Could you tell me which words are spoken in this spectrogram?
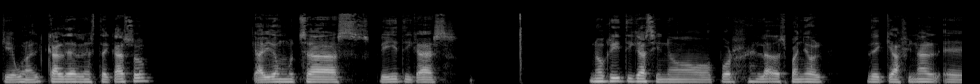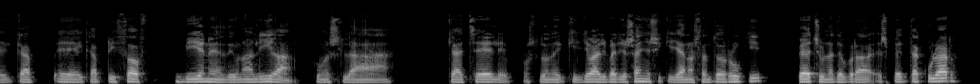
que bueno, el Calder en este caso, que ha habido muchas críticas, no críticas, sino por el lado español, de que al final eh, eh, Kaprizov viene de una liga como es la KHL, pues donde que lleva varios años y que ya no es tanto rookie, pero ha hecho una temporada espectacular.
